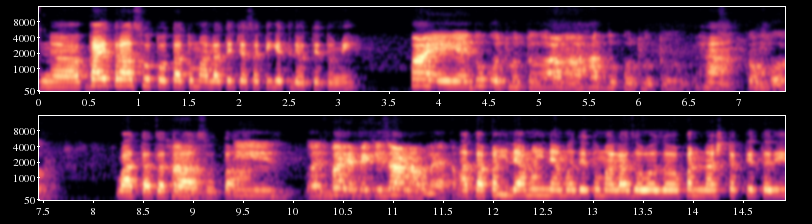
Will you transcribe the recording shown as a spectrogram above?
अ, काय त्रास होत होता तुम्हाला? त्याच्यासाठी घेतले होते तुम्ही? पाय दुखत होतं आंगा हात दुखत होतं हां. कंबर. वाताचा त्रास हा, होता. ती बऱ्यापैकी जाणवलाय आता आता पहिल्या महिन्यामध्ये तुम्हाला जवळजवळ पन्नास टक्के तरी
